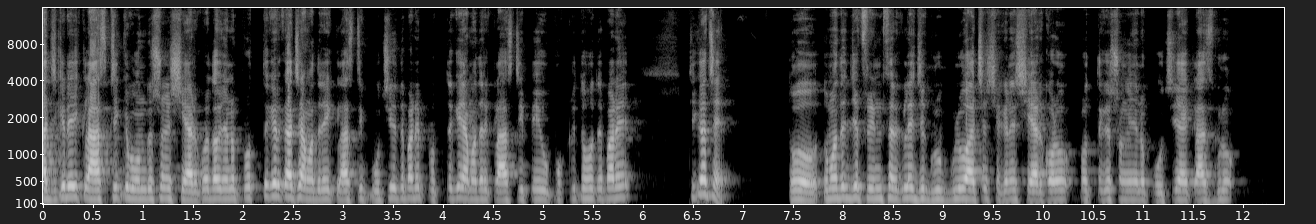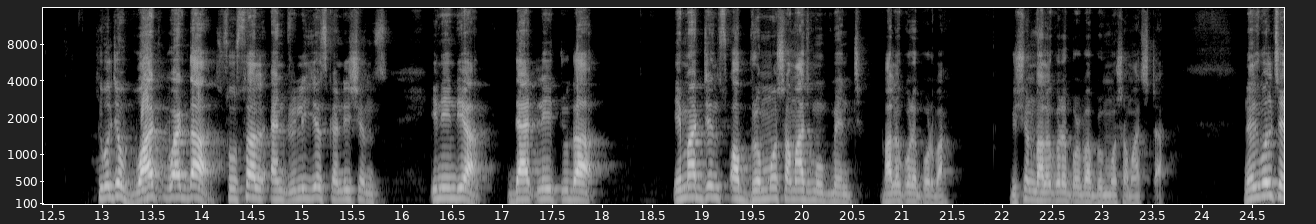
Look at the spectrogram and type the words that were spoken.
আজকের এই ক্লাসটিকে বন্ধুদের সঙ্গে শেয়ার করে দাও যেন প্রত্যেকের কাছে আমাদের এই ক্লাসটি পৌঁছে যেতে পারে প্রত্যেকে আমাদের ক্লাসটি পেয়ে উপকৃত হতে পারে, ঠিক আছে? তো তোমাদের যে ফ্রেন্ড সার্কেলের যে গ্রুপগুলো আছে সেখানে শেয়ার করো, প্রত্যেকের সঙ্গে যেন পৌঁছে যায় ক্লাসগুলো কি বলছে? What what the social and religious conditions in India that lead to the emergence of Brahmo Samaj movement ভালো করে পড়বা, ভীষণ ভালো করে পড়বা ব্রহ্ম সমাজটা নেক্সট বলছে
